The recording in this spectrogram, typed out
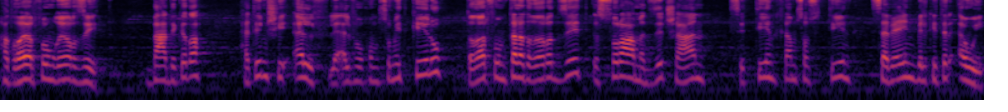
هتغير فيهم غيار زيت. بعد كده هتمشي 1000 ل 1500 كيلو. تغير فيهم ثلاث غيارات زيت. السرعة ما تزيدش عن 60 65 70 بالكتير قوي.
